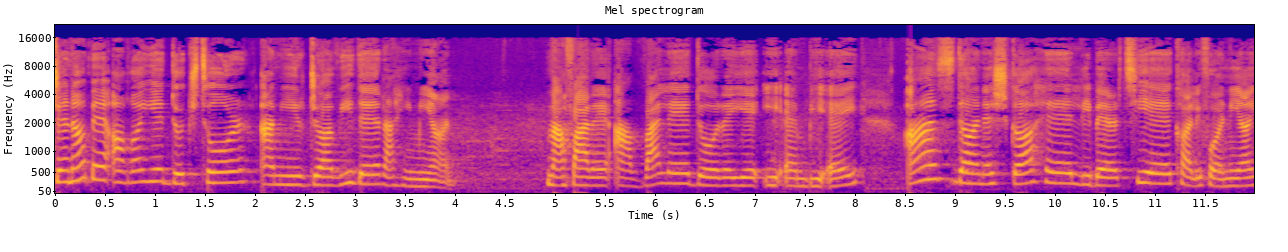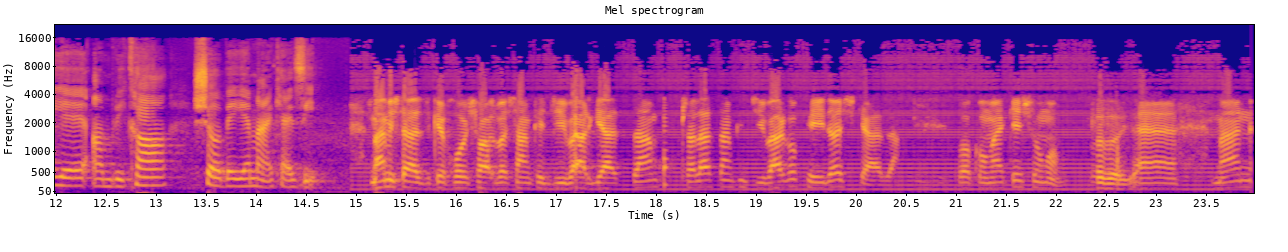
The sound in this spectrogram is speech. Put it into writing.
جناب آقای دکتر امیر جاوید رحیمیان نفر اول دوره EMBA از دانشگاه لیبرتی کالیفرنیای آمریکا شعبه مرکزی. من بیشتر از که خوشحال باشم که جیبرگ هستم خوشحال هستم که جیبرگ رو پیداش کردم. با کمک شما. من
